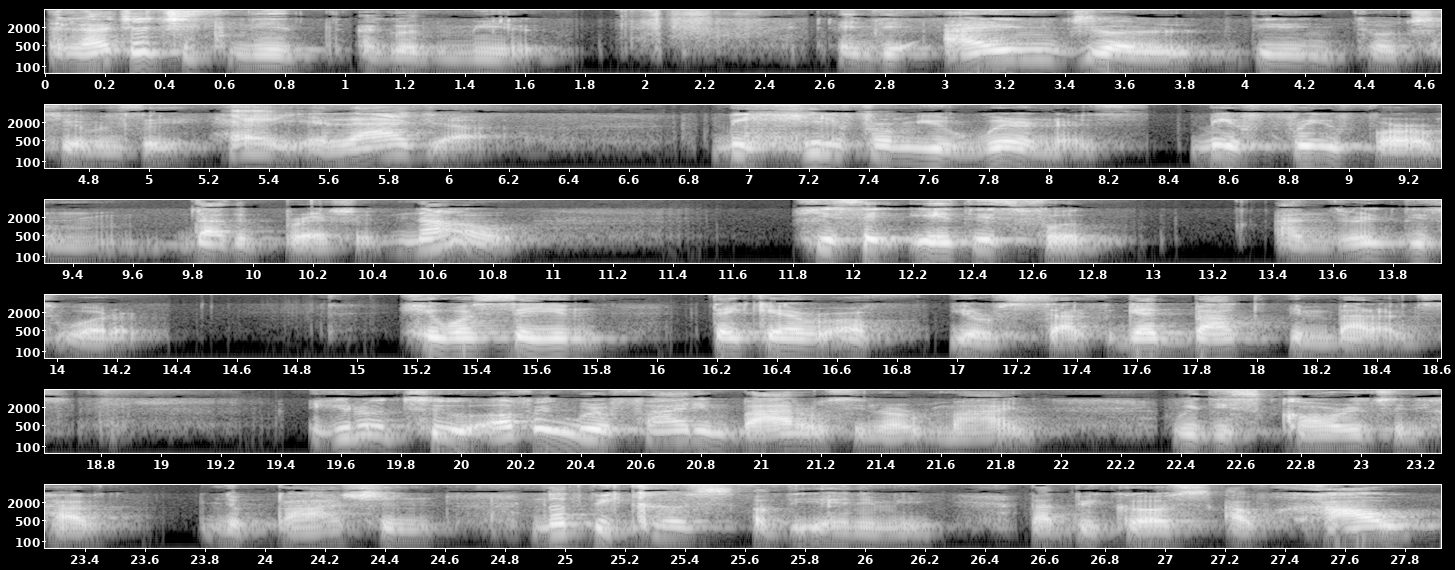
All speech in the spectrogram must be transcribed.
Elijah just need a good meal. And the angel didn't touch him and say, Hey, Elijah, be healed from your weariness. Be free from that depression. Now, He said, Eat this food and drink this water. He was saying, take care of yourself, get back in balance. You know, too, often we're fighting battles in our mind. We discourage and have no passion, not because of the enemy, but because of how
